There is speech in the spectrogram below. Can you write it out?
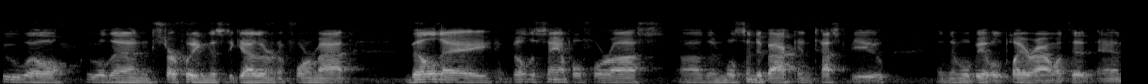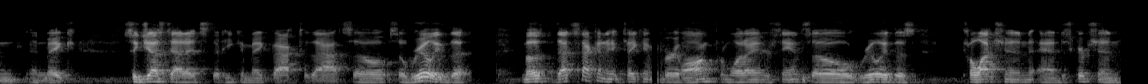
who will, who will then start putting this together in a format, build a, build a sample for us, uh, then we'll send it back in test view, and then we'll be able to play around with it and, and make, suggest edits that he can make back to that. So, so really the, most, that's not gonna take him very long from what I understand. So really this collection and description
